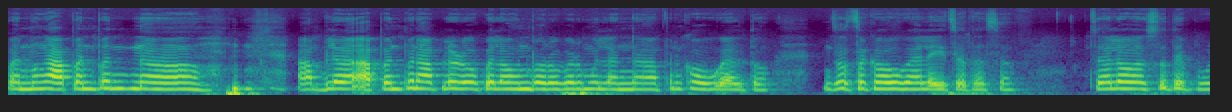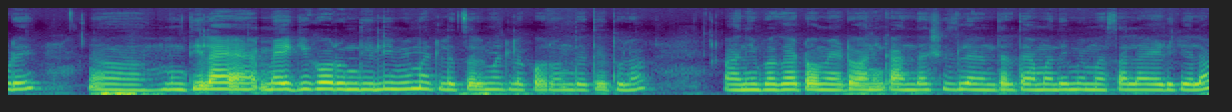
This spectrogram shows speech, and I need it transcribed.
पण मग आपण पण आपलं आपण पण आपलं डोकं लावून बरोबर मुलांना आपण खाऊ घालतो. जसं खाऊ घालायचं तसं. चलो असं ते पुढे. मग तिला मॅगी करून दिली. मी म्हटलं चल म्हटलं करून देते तुला. आणि बघा टोमॅटो आणि कांदा शिजल्यानंतर त्यामध्ये मी मसाला ॲड केला.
